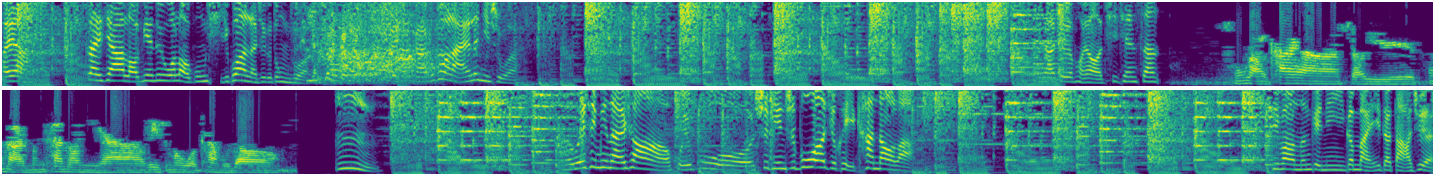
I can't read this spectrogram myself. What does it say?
哎呀，在家老面对我老公习惯了这个动作，改不过来了，你说？下这位朋友七千三，从哪儿看呀，小雨？从哪儿能看到你呀？为什么我看不到？嗯，微信平台上回复视频直播就可以看到了。希望能给您一个满意的答卷。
